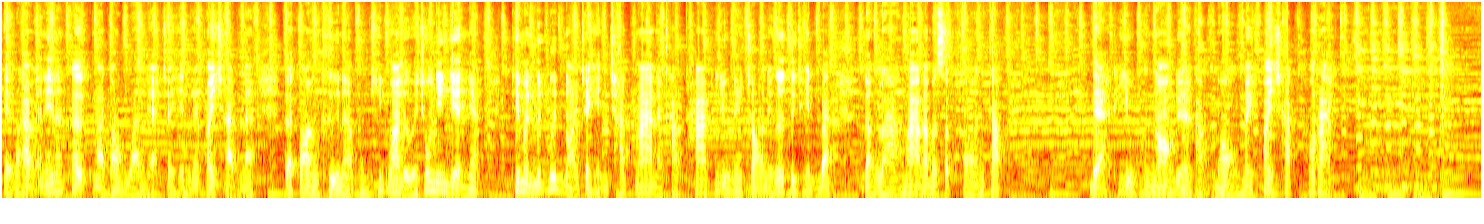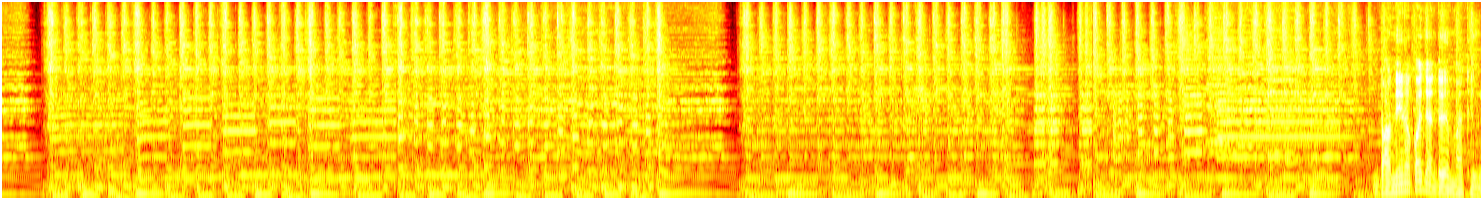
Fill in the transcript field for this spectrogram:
เห็นไหมครับ อันนี้ถ้าเกิดมาตอนวันเนี่ยจะเห็นไม่ค่อยชัดนะ แต่ตอนคืนนะผมคิดว่าหรือว่าช่วงเย็นๆเนี่ยที่มันมืดๆหน่อยจะเห็นชัดมากนะครับ ภาพที่อยู่ในจอนี่ก็คือเห็นแบบลางๆมากแล้วมันสะท้อนกับ แดดที่อยู่ข้างนอกด้วยนะครับ มองไม่ค่อยชัดเท่าไหร่ตอนนี้เราก็จะเดินมาถึง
